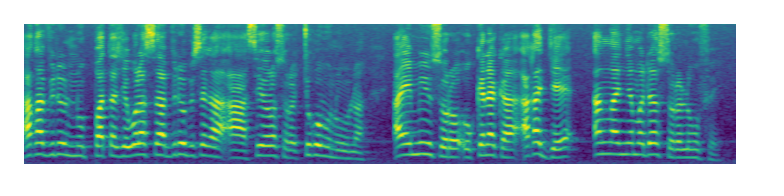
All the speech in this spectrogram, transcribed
aw ka video ninnu partage walasa video bɛ se ka a seyɔrɔ sɔrɔ cogo minnu na a ye min sɔrɔ o kɛnɛ kan a ka jɛ an ka ɲɛmada sɔrɔlenw fɛ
